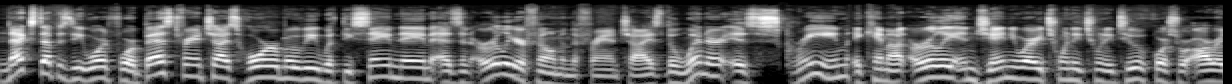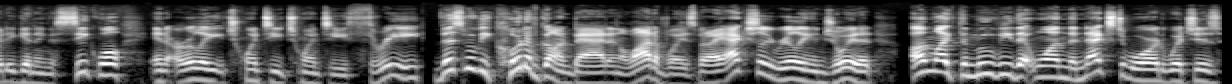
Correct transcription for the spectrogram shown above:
Next up is the award for Best Franchise Horror Movie with the same name as an earlier film in the franchise. The winner is Scream. It came out early in January 2022. Of course, we're already getting a sequel in early 2023. This movie could have gone bad in a lot of ways, but I actually really enjoyed it. Unlike the movie that won the next award, which is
